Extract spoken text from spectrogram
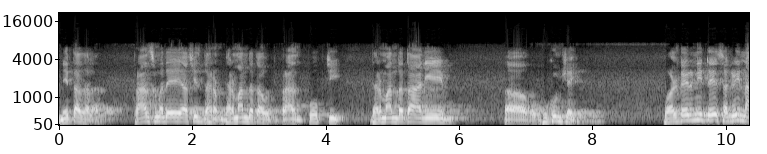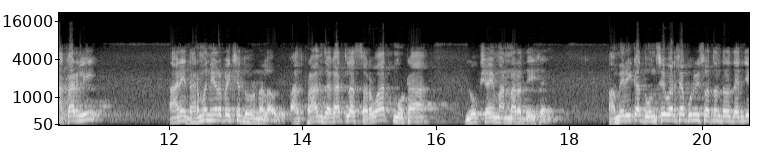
नेता झाला. फ्रान्समध्ये अशीच धर्म धर्मांधता होती. फ्रान्स पोपची धर्मांधता आणि हुकुमशाही. व्हॉल्टेअरनी ते सगळी नाकारली आणि धर्मनिरपेक्ष धोरणं लावली. आज फ्रान्स जगातला सर्वात मोठा लोकशाही मानणारा देश आहे. अमेरिका दोनशे वर्षापूर्वी स्वतंत्र त्यांचे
